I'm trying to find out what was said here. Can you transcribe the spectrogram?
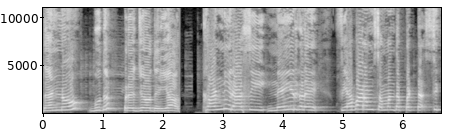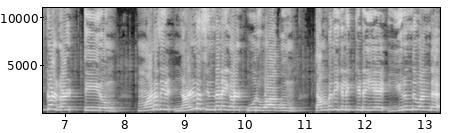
தன்னோ புத பிரஜோதயா கன்னி ராசி நேயர்களே வியாபாரம் சம்பந்தப்பட்ட சிக்கல்கள் தீரும். மனதில் நல்ல சிந்தனைகள் உருவாகும். தம்பதிகளுக்கிடையே இருந்து வந்த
